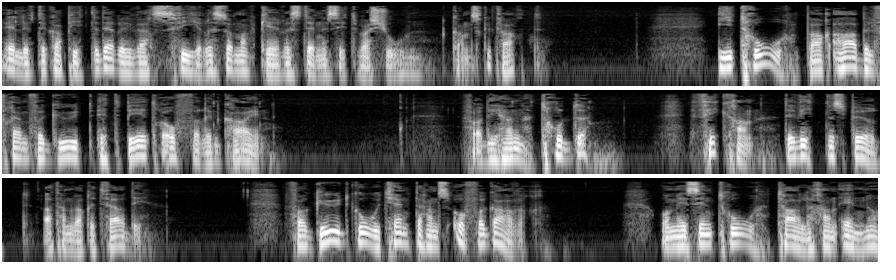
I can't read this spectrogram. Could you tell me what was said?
ellevte kapittelet, der i vers fire, så markeres denne situasjonen ganske klart. I tro bar Abel fremfor Gud et bedre offer enn Kain. Fordi han trodde, fikk han det vitnesbyrd at han var rettferdig. For Gud godkjente hans offergaver, og med sin tro taler han ennå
